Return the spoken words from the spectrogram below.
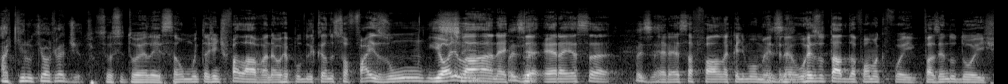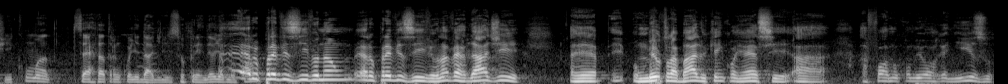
aquilo que eu acredito. O senhor citou a eleição, muita gente falava, né? O republicano só faz um e olhe Sim, lá, né? É. Era essa é. era essa fala naquele momento, pois né? É. O resultado da forma que foi, fazendo dois e com uma certa tranquilidade, lhe surpreendeu de alguma era forma? Era o previsível, não, era o previsível. Na verdade, é, o meu trabalho, quem conhece a, a forma como eu organizo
